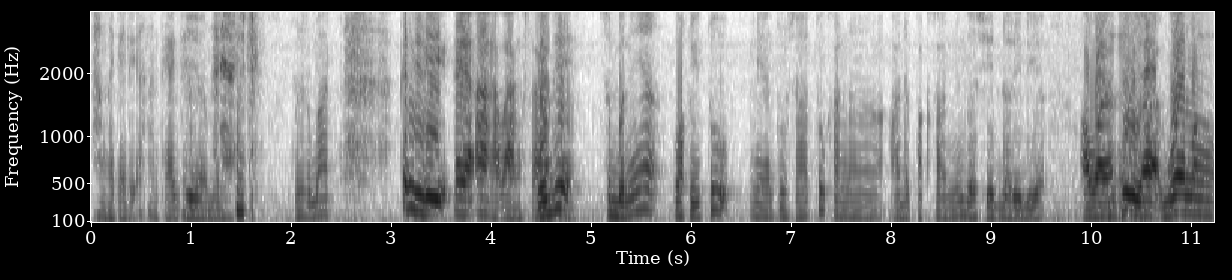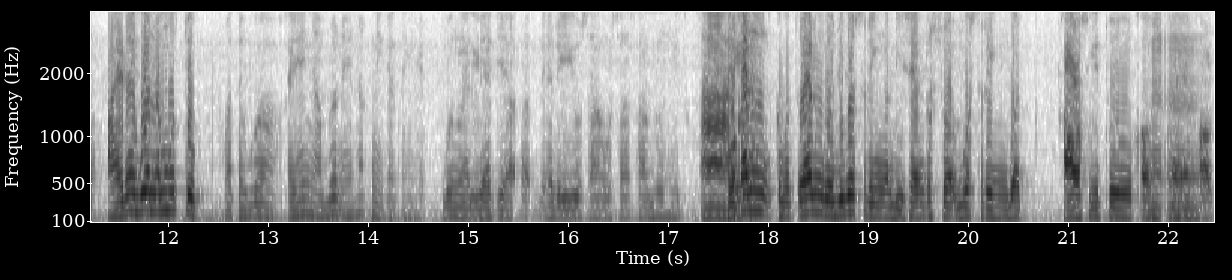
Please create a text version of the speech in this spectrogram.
ah nggak jadi ah nanti aja. Iya benar. Bener banget. Kan jadi kayak ah gue ge, sebenarnya waktu itu niat usaha tuh karena ada paksaan juga sih dari dia awalnya tuh ya gue emang akhirnya gue nemu tuh kata gue kayaknya nyablon enak nih katanya gue ngeliat-liat ya dari usaha-usaha sablon gitu ah, gue iya. kan kebetulan gue juga sering ngedesain terus gue sering buat kaos gitu kaos Mm-mm. kayak kaos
